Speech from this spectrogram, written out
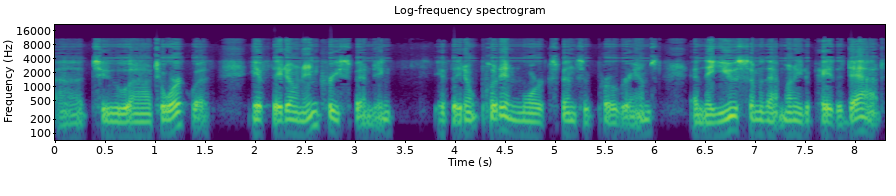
uh, to uh, to work with. If they don't increase spending, if they don't put in more expensive programs, and they use some of that money to pay the debt,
